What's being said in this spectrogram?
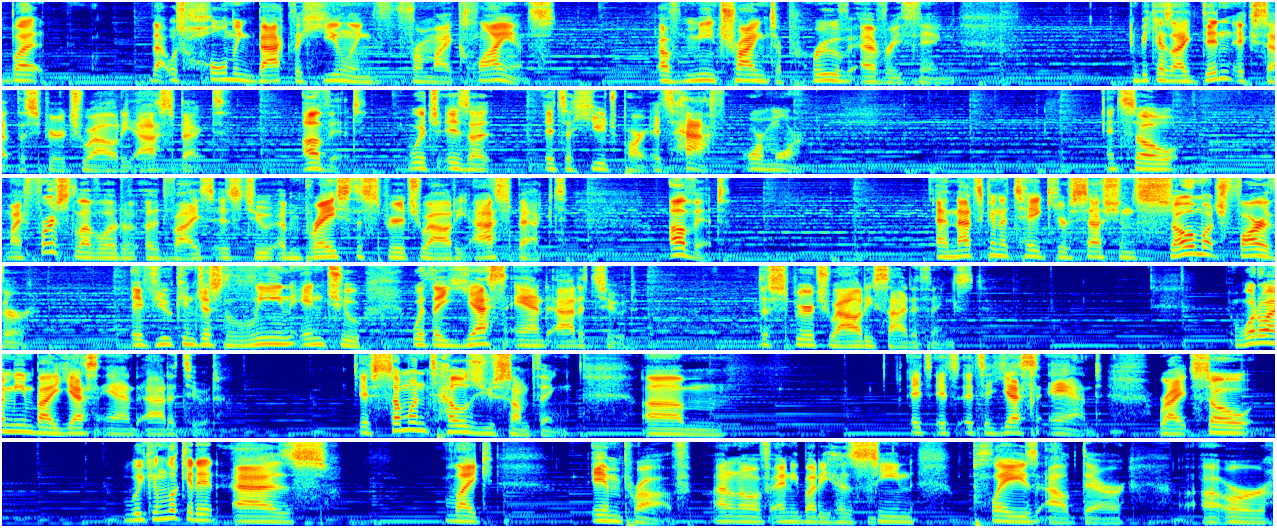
But that was holding back the healing from my clients of me trying to prove everything because I didn't accept the spirituality aspect of it, which is a it's a huge part. It's half or more. And so my first level of advice is to embrace the spirituality aspect of it. And that's going to take your session so much farther if you can just lean into with a yes and attitude the spirituality side of things. What do I mean by yes and attitude? If someone tells you something, um, it's it's it's a yes and, right? So we can look at it as like improv. I don't know if anybody has seen plays out there uh, or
